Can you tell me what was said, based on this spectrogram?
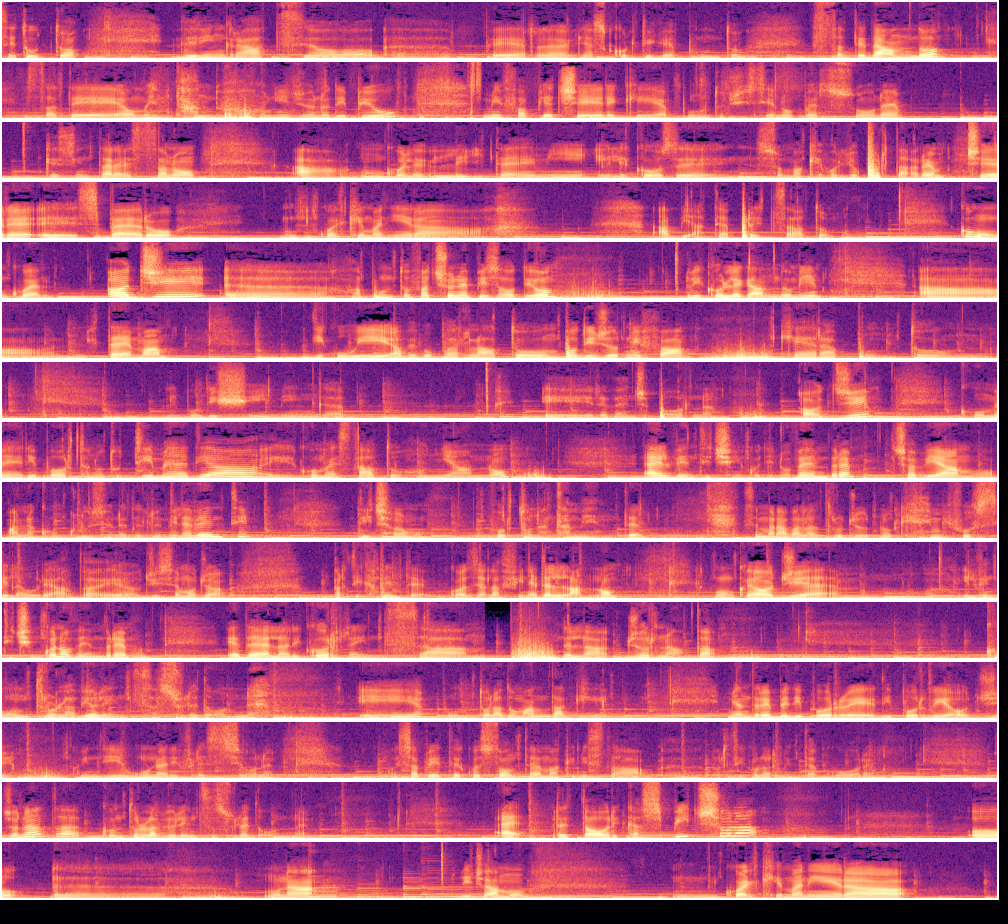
innanzitutto vi ringrazio eh, per gli ascolti che appunto state dando, state aumentando ogni giorno di più, mi fa piacere che appunto ci siano persone che si interessano a comunque le, le, i temi e le cose insomma che voglio portare. Piacere e spero in qualche maniera abbiate apprezzato. Comunque, oggi eh, appunto faccio un episodio ricollegandomi al tema di cui avevo parlato un po' di giorni fa, che era appunto il body shaming e revenge porn. Oggi, come riportano tutti i media e come è stato ogni anno, è il 25 di novembre, ci avviamo alla conclusione del 2020, diciamo fortunatamente. Sembrava l'altro giorno che mi fossi laureata e oggi siamo già praticamente quasi alla fine dell'anno. Comunque oggi è mm, il 25 novembre ed è la ricorrenza della giornata contro la violenza sulle donne. E appunto la domanda che mi andrebbe di, porre, di porvi oggi, quindi una riflessione. Voi sapete, questo è un tema che mi sta eh, particolarmente a cuore. Giornata contro la violenza sulle donne. È retorica spicciola o eh, una, diciamo, in qualche maniera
